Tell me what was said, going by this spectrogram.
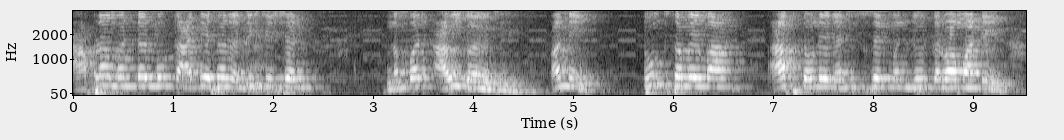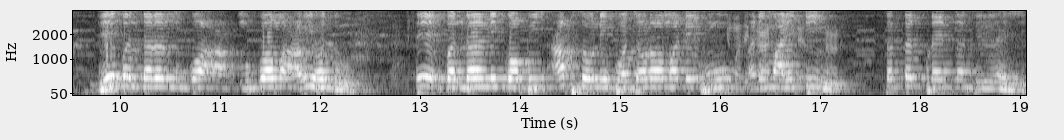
આપણા મંડળનું કાયદેસર રજિસ્ટ્રેશન નંબર આવી ગયો છે અને ટૂંક સમયમાં આપ સૌને રજિસ્ટ્રેશન મંજૂર કરવા માટે જે બંધારણ મૂકવા મૂકવામાં આવ્યું હતું, તે બંધારણની કોપી આપ સૌને પહોંચાડવા માટે હું અને મારી ટીમ સતત પ્રયત્નશીલ રહેશે.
